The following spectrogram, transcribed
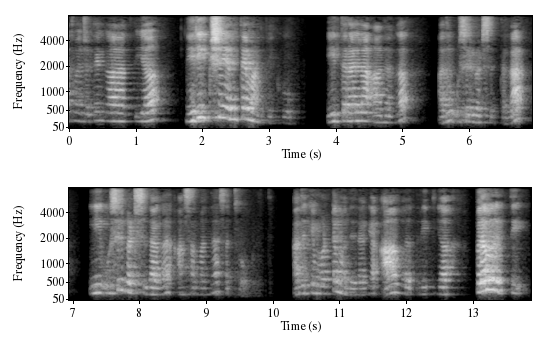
ಅಥವಾ ಜೊತೆಗಾತಿಯ ನಿರೀಕ್ಷೆಯಂತೆ ಮಾಡಬೇಕು. ಈ ತರ ಎಲ್ಲ ಆದಾಗ ಅದು ಉಸಿರುಗಟ್ಟಿಸುತ್ತಲ್ಲ, ಈ ಉಸಿರುಗಟ್ಟಿಸಿದಾಗ ಆ ಸಂಬಂಧ ಸತ್ತು ಹೋಗ್ಬಿಡುತ್ತೆ. ಅದಕ್ಕೆ ಮೊಟ್ಟ ಮೊದಲಾಗಿ ಆ ರೀತಿಯ ಪ್ರವೃತ್ತಿ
